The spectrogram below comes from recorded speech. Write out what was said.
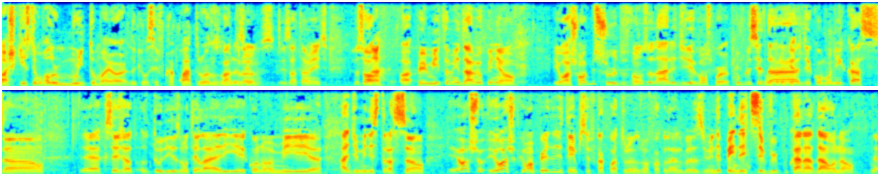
acho que isso tem um valor muito maior do que você ficar quatro anos no quatro Brasil. Anos, exatamente. Pessoal, né? permita-me dar minha opinião. Eu acho um absurdo. Vamos na área de, vamos supor, publicidade, comunicação, é, que seja turismo, hotelaria, economia, administração. Eu acho, eu acho que é uma perda de tempo você ficar quatro anos numa faculdade no Brasil, independente de você vir para o Canadá ou não. É.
